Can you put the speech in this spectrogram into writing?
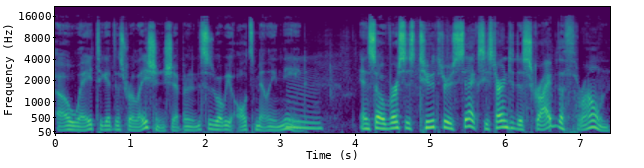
a way to get this relationship. And this is what we ultimately need. Hmm. And so, verses two through six, He's starting to describe the throne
